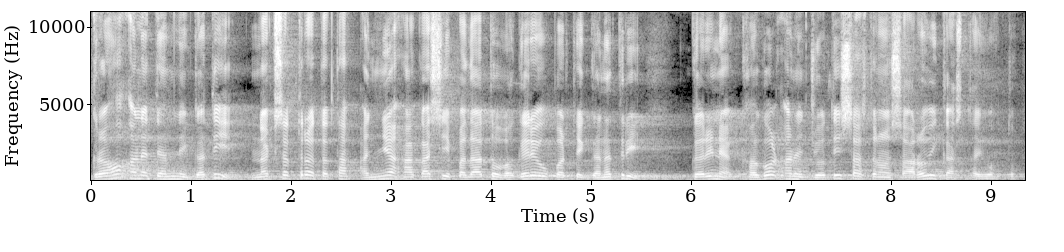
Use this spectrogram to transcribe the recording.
ગ્રહો અને તેમની ગતિ, નક્ષત્ર તથા અન્ય આકાશી પદાર્થો વગેરે ઉપરથી ગણતરી કરીને ખગોળ અને જ્યોતિષશાસ્ત્રનો સારો વિકાસ થયો હતો.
